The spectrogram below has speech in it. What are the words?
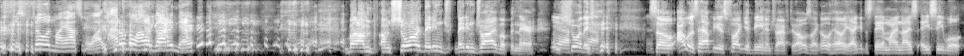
just fell in my asshole. I, I don't know how it got in there. but I'm I'm sure they didn't they didn't drive up in there. Yeah, I'm sure they. yeah. so I was happy as fuck at being a drive through. I was like, oh hell yeah, I get to stay in my nice AC. Well,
